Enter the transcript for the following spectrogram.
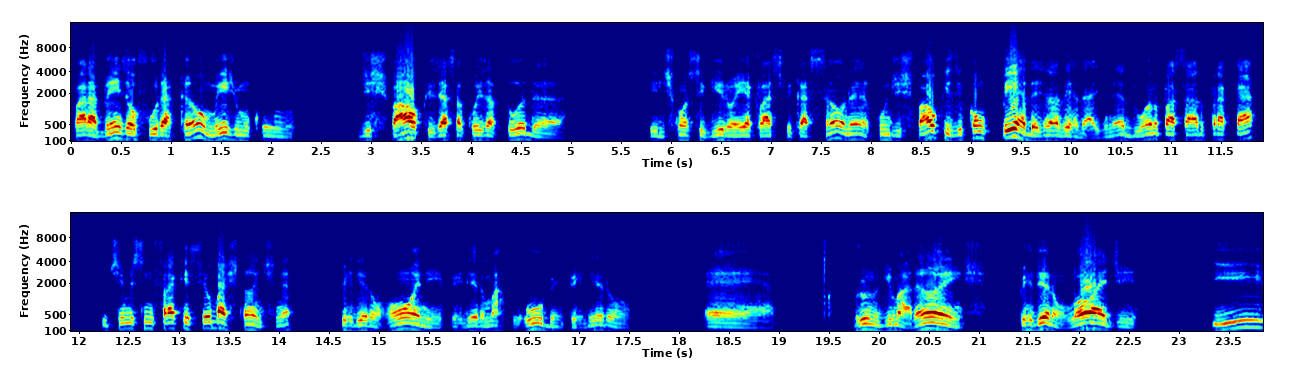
Parabéns ao Furacão, mesmo com desfalques, essa coisa toda. Eles conseguiram aí a classificação, né? Com desfalques e com perdas, na verdade, né? Do ano passado para cá, o time se enfraqueceu bastante, né? perderam Rony, perderam Marco Ruben, perderam é, Bruno Guimarães, perderam Lodge e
